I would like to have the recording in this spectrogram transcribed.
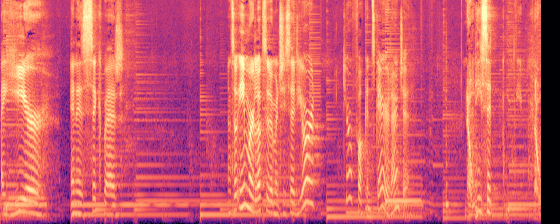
a year in his sickbed. And so Emer looks at him and she said, You're you're fucking scared, aren't you? No. And he said, No.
